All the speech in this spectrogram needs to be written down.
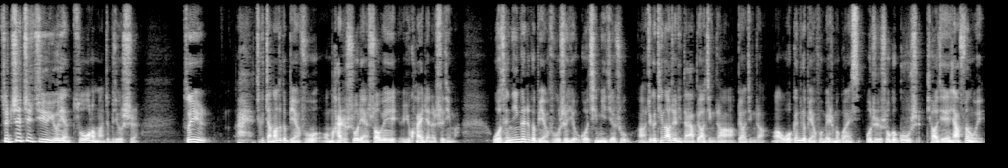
所以这这就有点作了嘛，这不就是？所以，哎，这个讲到这个蝙蝠，我们还是说点稍微愉快一点的事情嘛。我曾经跟这个蝙蝠是有过亲密接触啊。这个听到这里大家不要紧张啊，不要紧张啊。我跟这个蝙蝠没什么关系，我只是说个故事，调节一下氛围。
